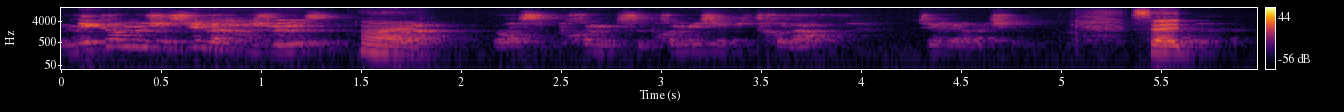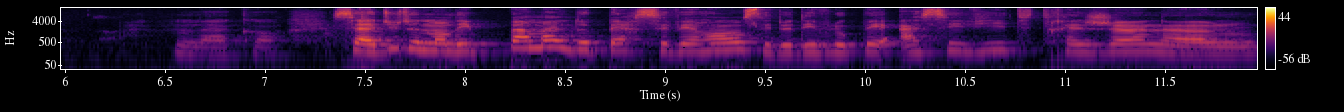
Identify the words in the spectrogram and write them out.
Mais comme je suis une rageuse, voilà, dans ce, premier, ce premier chapitre-là, j'ai rien lâché. Ça D'accord. Ça a dû te demander pas mal de persévérance et de développer assez vite, très jeune, euh,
